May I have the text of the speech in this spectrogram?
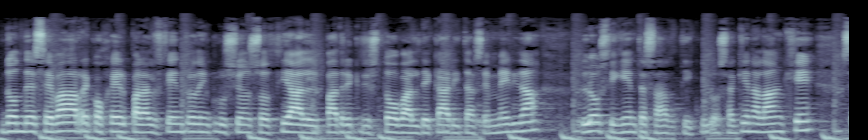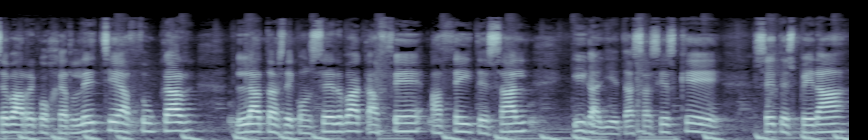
donde se va a recoger para el Centro de Inclusión Social Padre Cristóbal de Cáritas en Mérida los siguientes artículos. Aquí en Alange se va a recoger leche, azúcar, latas de conserva, café, aceite, sal y galletas. Así es que se te espera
